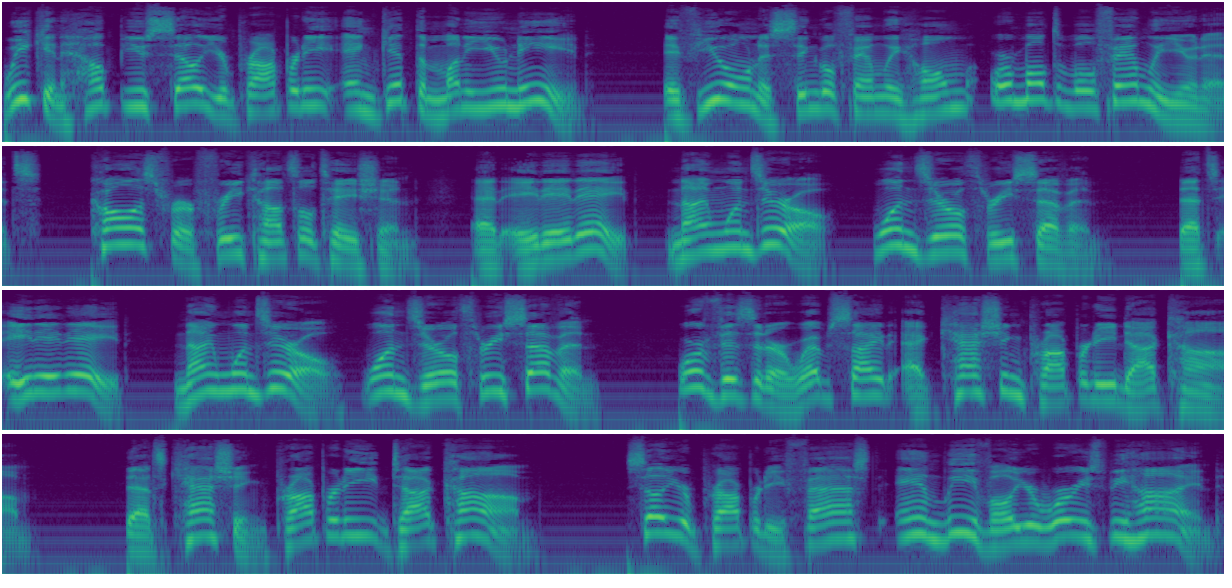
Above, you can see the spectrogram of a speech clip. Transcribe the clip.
we can help you sell your property and get the money you need. If you own a single family home or multiple family units, call us for a free consultation at 888 910 1037. That's 888 910 1037. Or visit our website at cachingproperty.com. That's cachingproperty.com. Sell your property fast and leave all your worries behind.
